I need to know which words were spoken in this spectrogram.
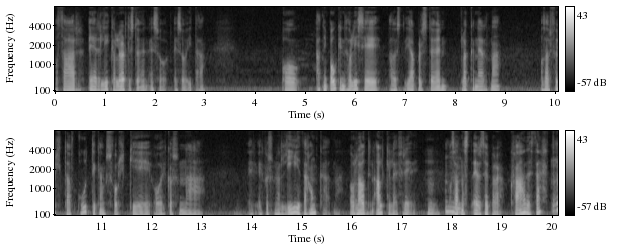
og þar er líka lörðustöðin eins, og- eins og í dag og hann í bókinni þá lýsi að járbreytastöðin löggan er þarna og það er fullt af útigangsfólki og eitthvað svona eitthvað svona líð að hanga þarna og látin algjörlega í friði Mm. Mhm. og þarna eru þau bara, hvað er þetta?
